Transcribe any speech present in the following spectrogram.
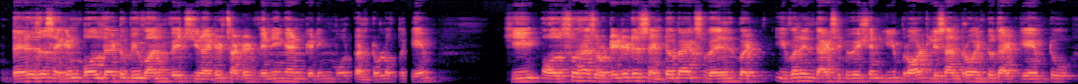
there is a second ball there to be won, which United started winning and getting more control of the game. He also has rotated his centre backs well, but even in that situation, he brought Lisandro into that game to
